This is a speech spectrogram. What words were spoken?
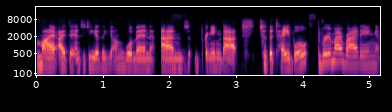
my identity as a young woman and mm. bringing that to the table through my writing,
